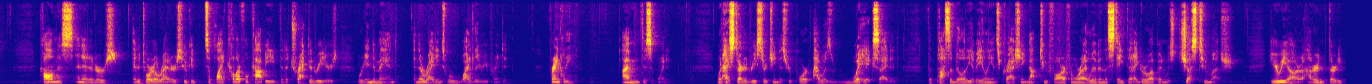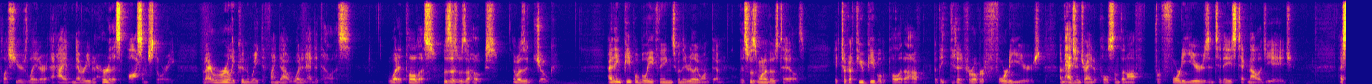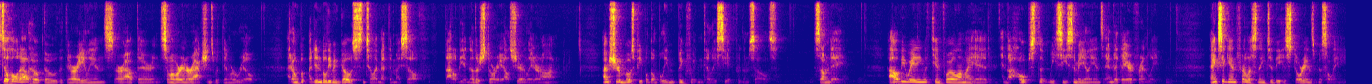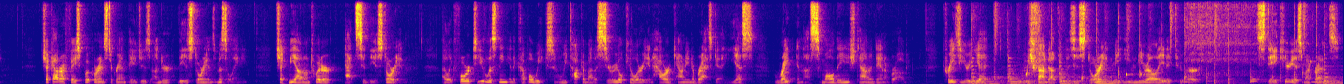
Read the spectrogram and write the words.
Columnists and editors, editorial writers who could supply colorful copy that attracted readers were in demand and their writings were widely reprinted. Frankly, I'm disappointed. When I started researching this report, I was way excited. The possibility of aliens crashing not too far from where I live in the state that I grew up in was just too much. Here we are, 130 plus years later, and I had never even heard of this awesome story. But I really couldn't wait to find out what it had to tell us. What it told us was this was a hoax. It was a joke. I think people believe things when they really want them. This was one of those tales. It took a few people to pull it off, but they did it for over 40 years. Imagine trying to pull something off for 40 years in today's technology age. I still hold out hope, though, that there are aliens are out there, and some of our interactions with them are real. I don't. I didn't believe in ghosts until I met them myself. That'll be another story I'll share later on. I'm sure most people don't believe in Bigfoot until they see it for themselves. Someday, I'll be waiting with tinfoil on my head in the hopes that we see some aliens and that they are friendly. Thanks again for listening to the Historian's Miscellany. Check out our Facebook or Instagram pages under the Historian's Miscellany. Check me out on Twitter at Sid the Historian. I look forward to you listening in a couple weeks when we talk about a serial killer in Howard County, Nebraska. Yes, right in the small Danish town of Dannebrog. Crazier yet, we found out that this historian may even be related to her. Stay curious, my friends.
